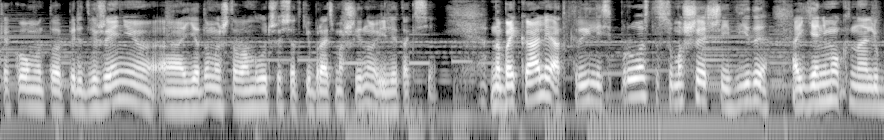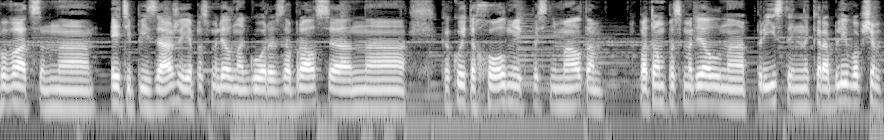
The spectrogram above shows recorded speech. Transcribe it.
какому-то передвижению, э, я думаю, что вам лучше все-таки брать машину или такси. На Байкале открылись просто сумасшедшие виды. А я не мог налюбоваться на эти пейзажи. Я посмотрел на горы, забрался на какой-то холмик, поснимал там. Потом посмотрел на пристань, на корабли. В общем,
